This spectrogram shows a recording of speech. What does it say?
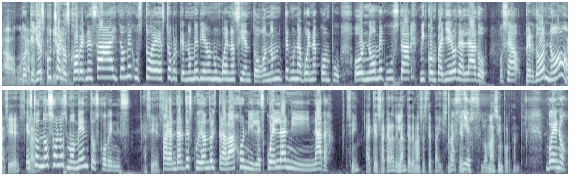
a una Porque yo escucho a los jóvenes, ay, no me gustó esto porque no me dieron un buen asiento, o no tengo una buena compu, o no me gusta mi compañero de al lado. O sea, perdón, no. Así es, Estos claro. no son los momentos, jóvenes, Así es. para andar descuidando el trabajo, ni la escuela, ni nada. Sí, hay que sacar adelante además este país, ¿no? Así Eso es. es lo más importante. Bueno,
